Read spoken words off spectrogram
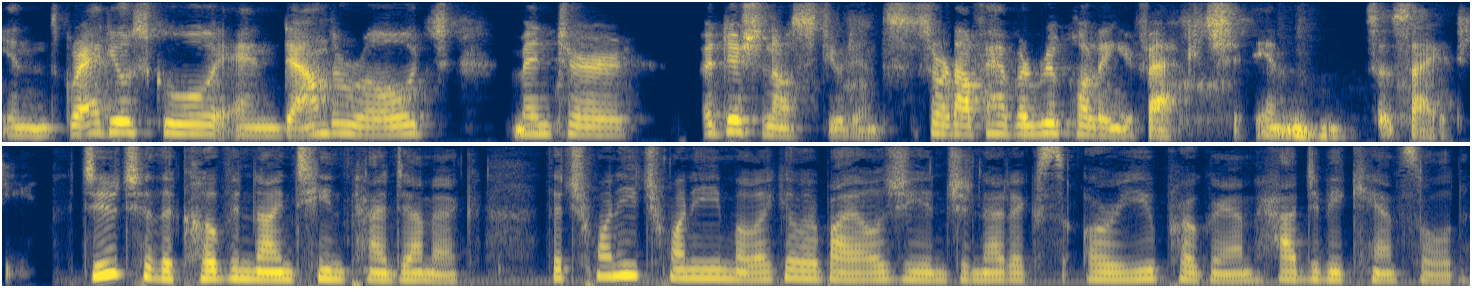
in graduate school and down the road mentor additional students, sort of have a rippling effect in society. Due to the COVID 19 pandemic, the 2020 Molecular Biology and Genetics RU program had to be canceled.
